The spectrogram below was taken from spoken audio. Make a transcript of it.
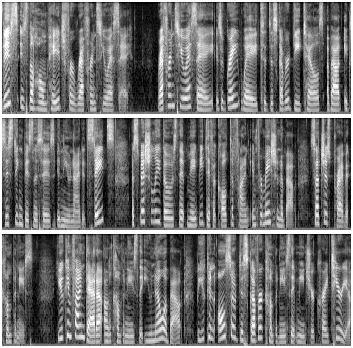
This is the homepage for Reference USA. Reference USA is a great way to discover details about existing businesses in the United States, especially those that may be difficult to find information about, such as private companies. You can find data on companies that you know about, but you can also discover companies that meet your criteria.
